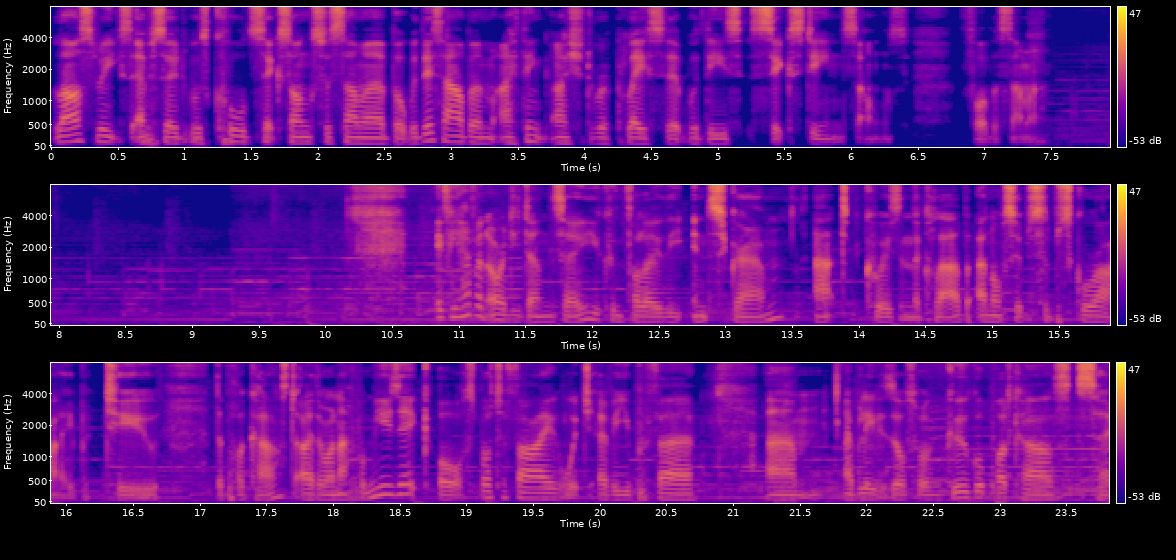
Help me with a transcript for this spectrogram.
last week's episode was called Six Songs for Summer, but with this album, I think I should replace it with these 16 songs for the summer. If you haven't already done so, you can follow the Instagram at Queers in the Club and also subscribe to the podcast either on Apple Music or Spotify, whichever you prefer. Um, I believe it's also on Google Podcasts, so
